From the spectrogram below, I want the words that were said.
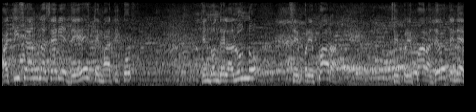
Aquí se dan una serie de temáticos en donde el alumno se prepara, se prepara, debe tener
